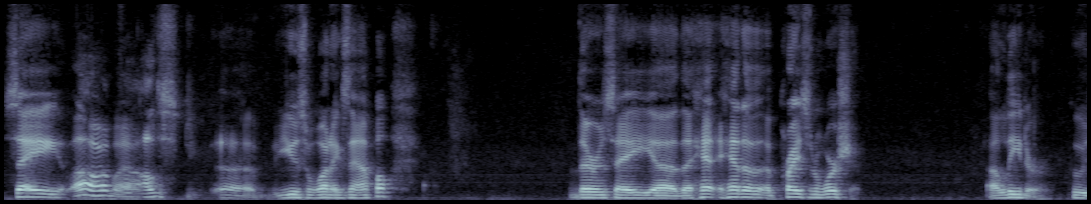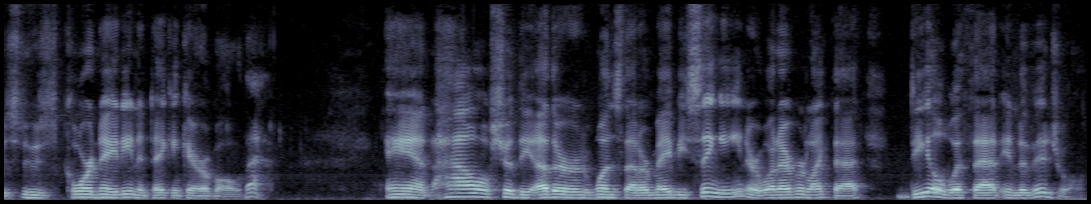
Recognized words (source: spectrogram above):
Say, oh, well, I'll just uh, use one example. There's a uh, the head, head of praise and worship, a leader who's who's coordinating and taking care of all of that. And how should the other ones that are maybe singing or whatever like that deal with that individual?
